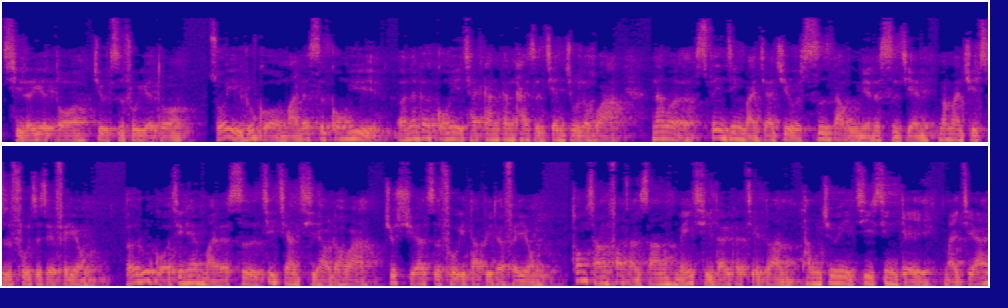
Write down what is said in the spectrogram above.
起的越多就支付越多。所以，如果买的是公寓，而那个公寓才刚刚开始建筑的话，那么现金买家就有四到五年的时间慢慢去支付这些费用。而如果今天买的是即将起好的话，就需要支付一大笔的费用。通常发展商每起到一个阶段，他们就会寄信给买家，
